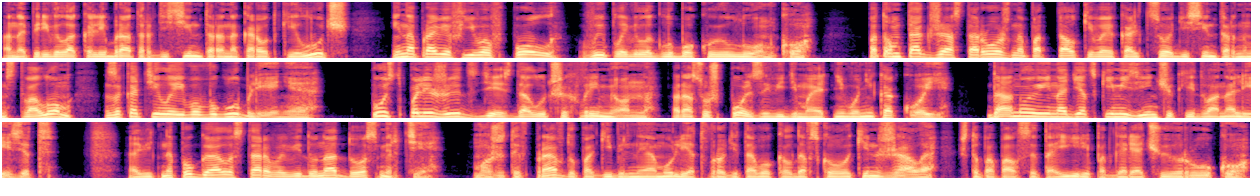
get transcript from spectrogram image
Она перевела калибратор десинтера на короткий луч и, направив его в пол, выплавила глубокую лунку — Потом также осторожно, подталкивая кольцо десинтерным стволом, закатила его в углубление. Пусть полежит здесь до лучших времен, раз уж пользы, видимой от него, никакой. Да оно и на детский мизинчик едва налезет. А ведь напугало старого ведуна до смерти. Может, и вправду погибельный амулет, вроде того колдовского кинжала, что попался Таире под горячую руку.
